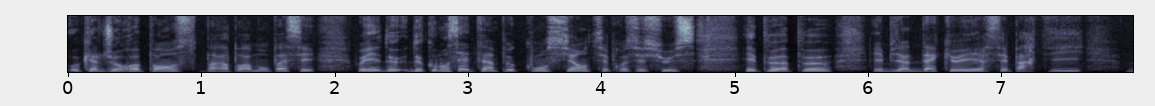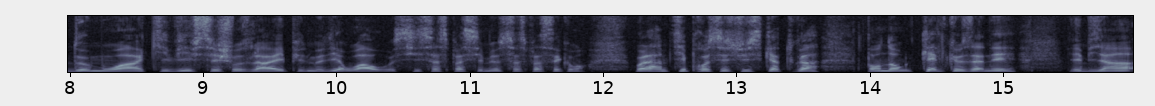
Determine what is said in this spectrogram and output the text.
auquel je repense par rapport à mon passé? Vous voyez, de, commencer à être un peu conscient de ces processus et peu à peu, eh bien, d'accueillir ces parties de moi qui vivent ces choses-là et puis de me dire, waouh, si ça se passait mieux, ça se passait comment? Voilà un petit processus qui, en tout cas, pendant quelques années, eh bien,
